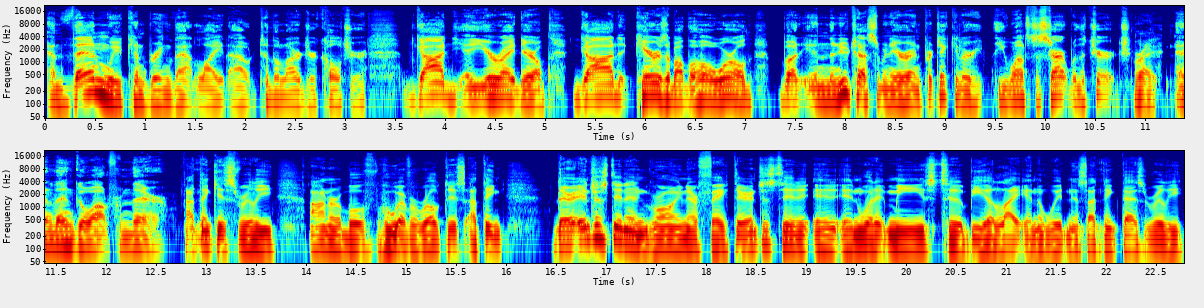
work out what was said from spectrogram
and then we can bring that light out to the larger culture. God, you're right, Daryl. God cares about the whole world, but in the New Testament era in particular, He wants to start with the church, right, and then go out from there. I think it's really honorable. Whoever wrote this, I think they're interested in growing their faith. They're interested in, in, what it means to be a light and a witness. I think that's really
